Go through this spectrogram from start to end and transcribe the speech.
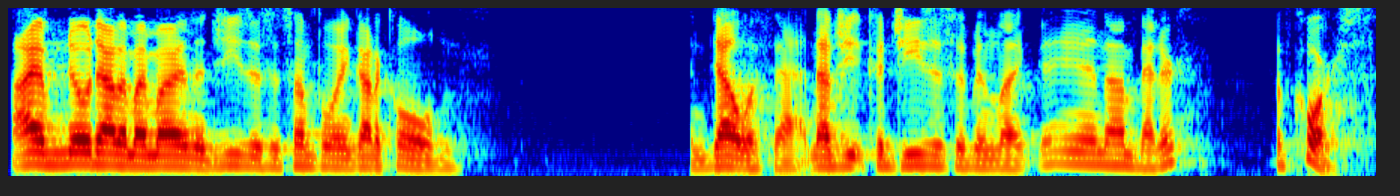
I have no doubt in my mind that Jesus at some point got a cold and dealt with that. Now, could Jesus have been like, and I'm better? Of course.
